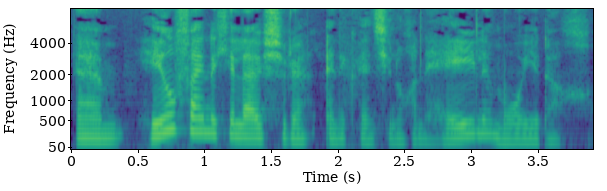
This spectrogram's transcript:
Um, heel fijn dat je luisterde en ik wens je nog een hele mooie dag.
